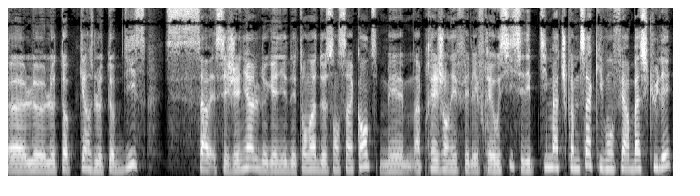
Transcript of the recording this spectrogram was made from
euh, le, top 15, le top 10, c'est génial de gagner des tournois de 250, mais après j'en ai fait les frais aussi. C'est des petits matchs comme ça qui vont faire basculer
